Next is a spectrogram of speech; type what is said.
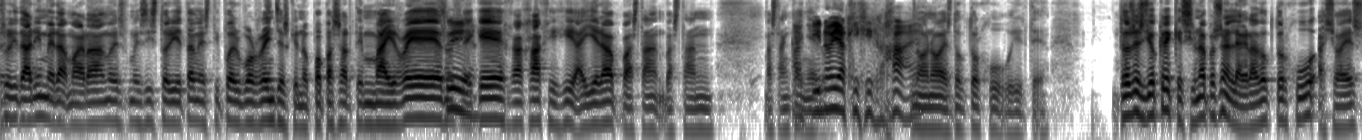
solitari m'era- m'agrada més, més historieta, més tipus de Board Rangers, que no pot passar-te mai res, no Sí. sé què, jaja, jiji. Ahí era bastant, bastant, bastant canyero. Aquí no hi ha jijijaja, eh? No, no, és Doctor Who, vull dir-te. Entonces, jo crec que si a una persona li agrada Doctor Who, això és,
